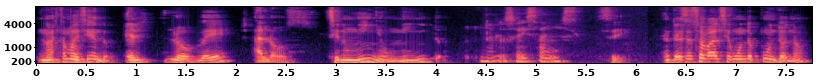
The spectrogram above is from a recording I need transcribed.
no estamos diciendo, él lo ve a los, siendo un niño, un niñito. A los seis años. Sí. Entonces eso va al segundo punto, ¿no?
